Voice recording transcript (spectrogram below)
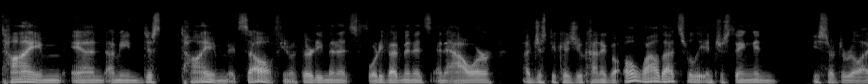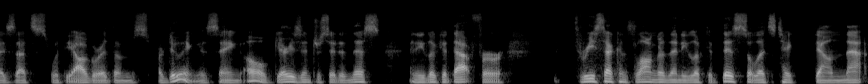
time and I mean just time itself you know 30 minutes 45 minutes an hour uh, just because you kind of go, oh, wow, that's really interesting. And you start to realize that's what the algorithms are doing is saying, oh, Gary's interested in this. And he looked at that for three seconds longer than he looked at this. So let's take down that,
